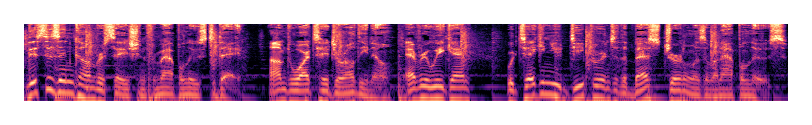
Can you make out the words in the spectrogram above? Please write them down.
This is In Conversation from Apple News Today. I'm Duarte Geraldino. Every weekend, we're taking you deeper into the best journalism on Apple News.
